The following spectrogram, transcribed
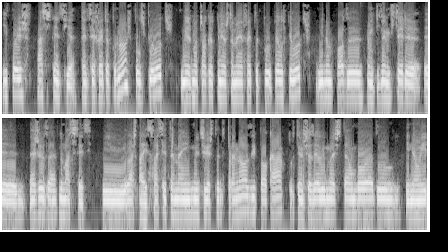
e depois a assistência tem de ser feita por nós, pelos pilotos, mesmo a troca de pneus também é feita pelos pilotos e não pode, não podemos ter uh, ajuda numa assistência. E lá está, isso vai ser também muito desgastante para nós e para o carro, porque temos de fazer ali uma gestão boa do, e não ir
